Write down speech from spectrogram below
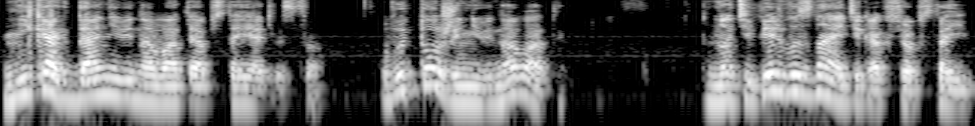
никогда не виноваты обстоятельства. Вы тоже не виноваты. Но теперь вы знаете, как все обстоит.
